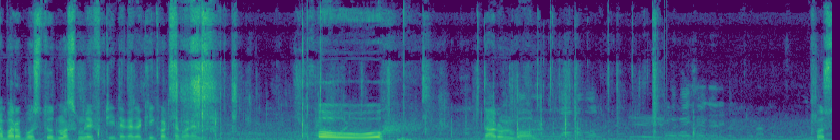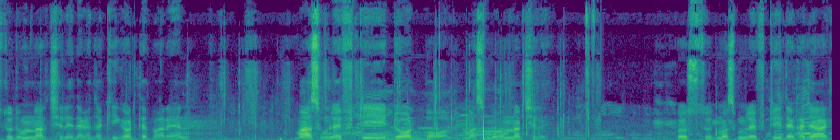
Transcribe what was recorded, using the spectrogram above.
আবারও প্রস্তুত মাসুম লেফটি দেখা যাক কী করতে পারেন। ও, দারুণ বল। প্রস্তুত হুমনার ছেলে, দেখা যাক কি করতে পারেন। Masum lefty dot ball, Masum হোমনার ছেলে। প্রস্তুত মাসুম লেফটি, দেখা যাক।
